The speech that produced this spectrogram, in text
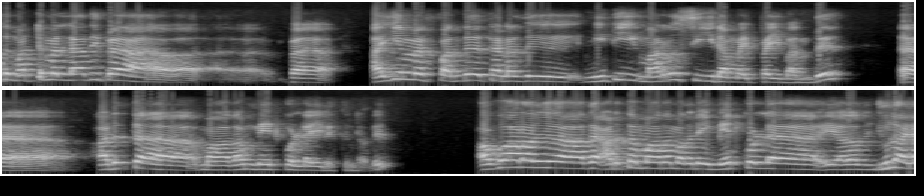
அது மட்டுமல்லாது இப்ப இப்ப ஐஎம்எஃப் வந்து தனது நிதி மறுசீரமைப்பை வந்து அடுத்த மாதம் மேற்கொள்ள இருக்கின்றது. அவ்வாறு அது அடுத்த மாதம் அதனை மேற்கொள்ள அதாவது ஜூலை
